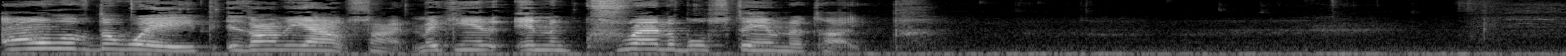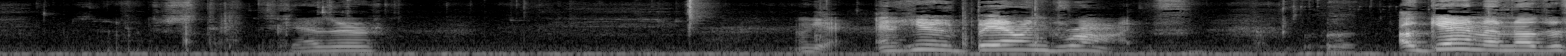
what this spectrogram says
all of the weight is on the outside, making it an incredible stamina type. Just stick together. Okay, and here's Bearing Drive. Again, another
